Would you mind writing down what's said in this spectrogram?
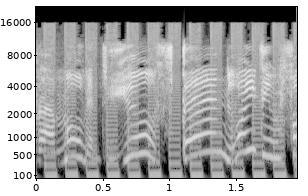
for a moment you spend waiting for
